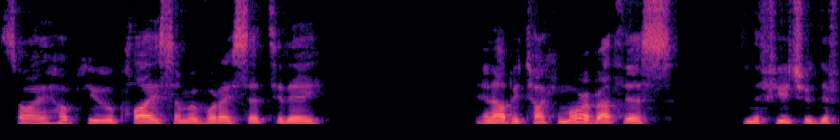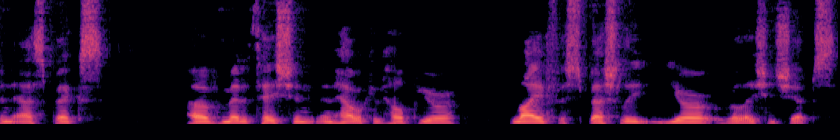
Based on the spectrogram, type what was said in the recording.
So I hope you apply some of what I said today. And I'll be talking more about this in the future, different aspects of meditation and how it can help your life, especially your relationships.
